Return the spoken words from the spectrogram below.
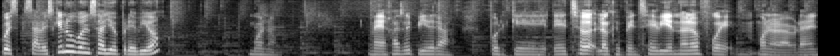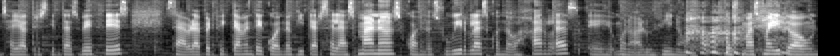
Pues, ¿sabes que no hubo ensayo previo? Bueno, me dejas de piedra porque de hecho lo que pensé viéndolo fue, bueno, lo habrá ensayado 300 veces, sabrá perfectamente cuándo quitarse las manos, cuándo subirlas, cuándo bajarlas, eh, bueno, alucino, pues más mérito aún.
